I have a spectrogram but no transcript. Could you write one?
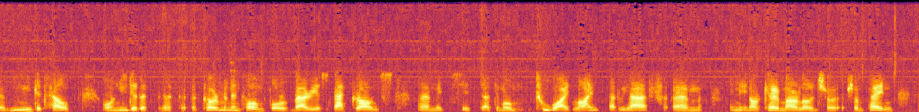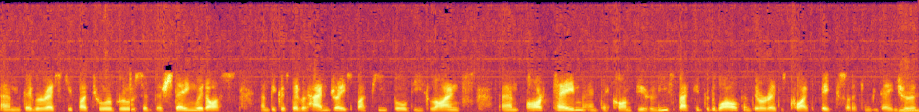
uh, needed help or needed a, a, permanent home for various backgrounds. Um, it's, it's at the moment two white lines that we have um, in, in our care, Marlow and Champagne. Um, they were rescued by Toerbroers and they're staying with us. and because they were hand raised by people, these lions um, are tame and they can't be released back into the wild, and they're already quite big, so they can be dangerous.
